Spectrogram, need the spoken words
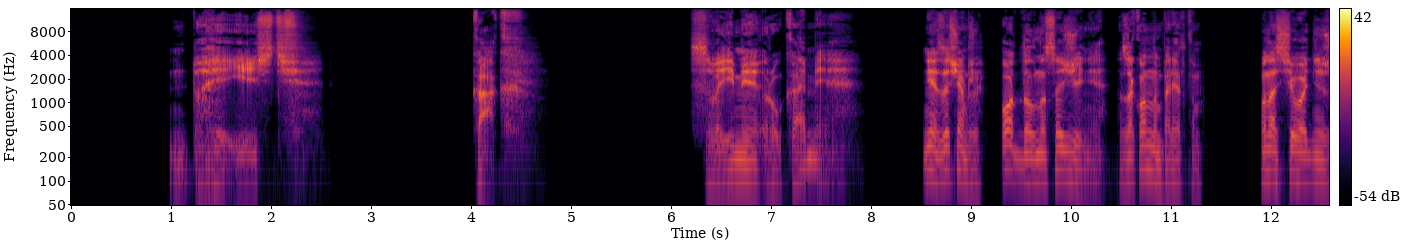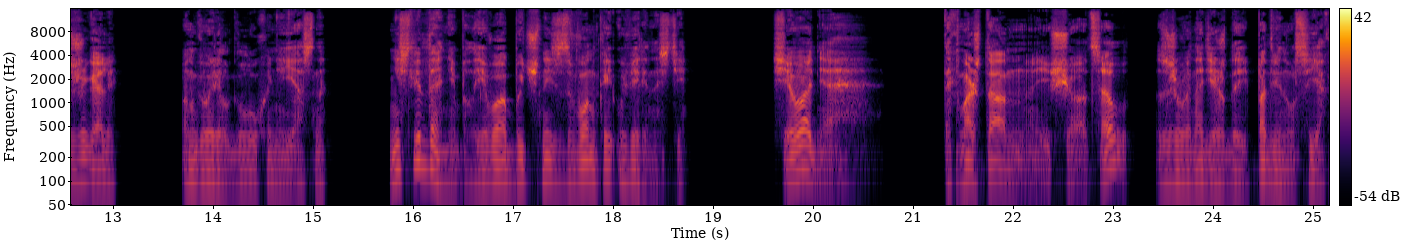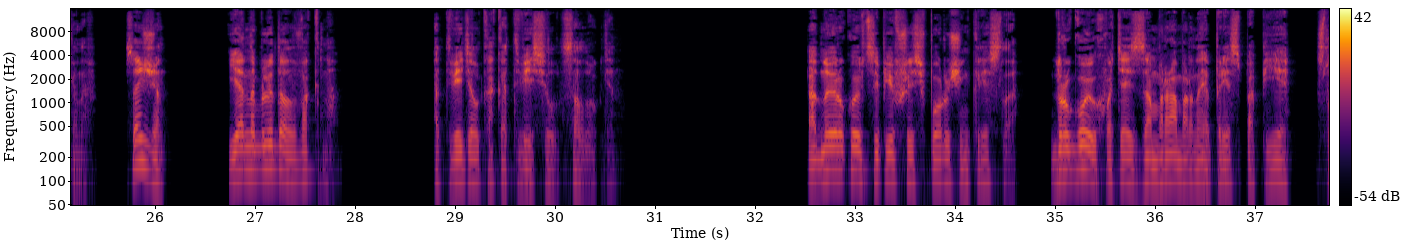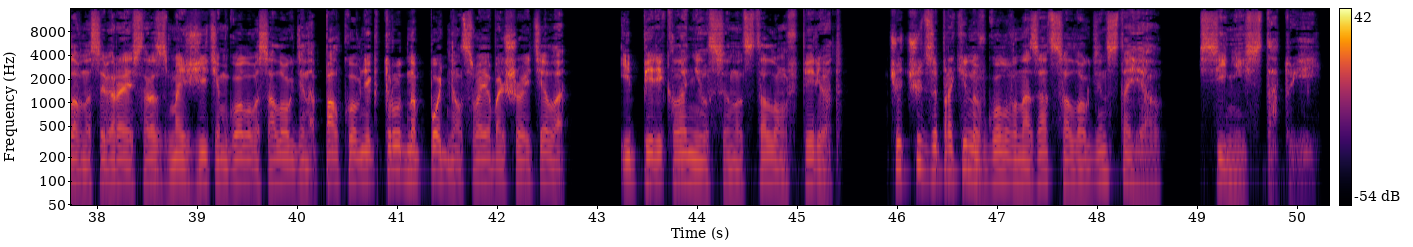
— То есть... Как? Своими руками? Нет, зачем же? Отдал на сожжение. Законным порядком. У нас сегодня сжигали. Он говорил глухо, неясно. Ни следа не было его обычной звонкой уверенности. Сегодня? Так может, он еще цел? С живой надеждой подвинулся Яконов. Сожжен. Я наблюдал в окно. Ответил, как отвесил Сологдин. Одной рукой вцепившись в поручень кресла, другой, ухватясь за мраморное пресс-папье, словно собираясь размозжить им голову Сологдина, полковник трудно поднял свое большое тело и переклонился над столом вперед. Чуть-чуть запрокинув голову назад, Сологдин стоял синей статуей.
